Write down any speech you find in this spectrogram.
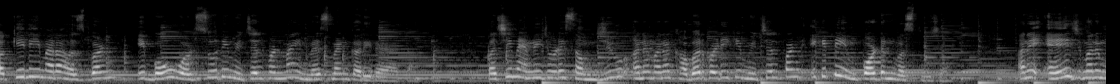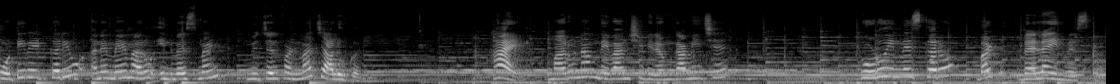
લકીલી મારા હસબન્ડ એ બહુ વર્ષોથી મ્યુચ્યુઅલ ફંડમાં ઇન્વેસ્ટમેન્ટ કરી રહ્યા હતા. પછી મેં એમની જોડે સમજ્યું અને મને ખબર પડી કે મ્યુચ્યુઅલ ફંડ એ કેટલી ઇમ્પોર્ટન્ટ વસ્તુ છે. અને એ જ મને મોટિવેટ કર્યું અને મેં મારું ઇન્વેસ્ટમેન્ટ મ્યુચ્યુઅલ ફંડમાં ચાલુ કર્યું. હાય મારું નામ દેવાંશી વિરમગામી છે. થોડું ઇન્વેસ્ટ કરો બટ વહેલા ઇન્વેસ્ટ કરો.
